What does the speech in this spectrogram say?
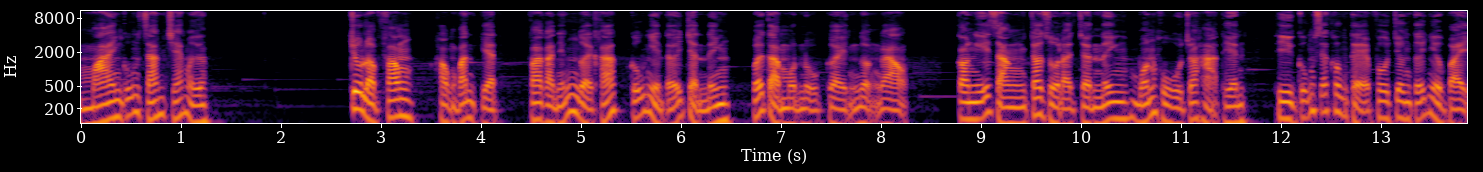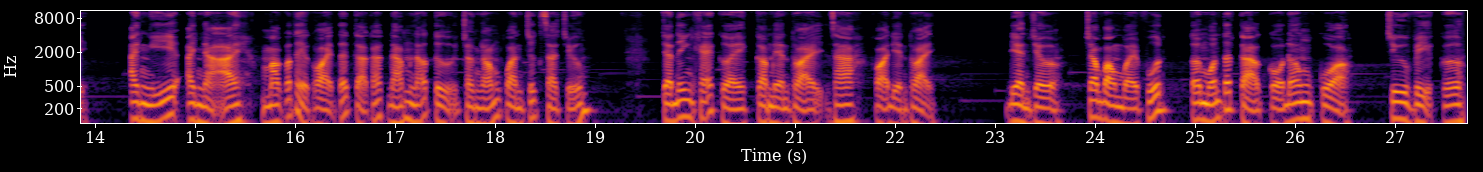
mà anh cũng dám chém ư. Chu Lập Phong, Hồng Văn Kiệt và cả những người khác cũng nhìn tới Trần Ninh với cả một nụ cười ngượng ngạo. Còn nghĩ rằng cho dù là Trần Ninh muốn hù cho Hà Thiên thì cũng sẽ không thể phô trương tới như vậy. Anh nghĩ anh là ai mà có thể gọi tất cả các đám lão tử trong nhóm quan chức ra chứ? Trần Ninh khẽ cười cầm điện thoại ra gọi điện thoại. Điền trừ, trong vòng 10 phút tôi muốn tất cả cổ đông của chư vị cơ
